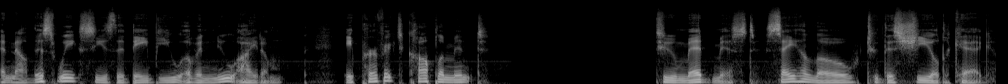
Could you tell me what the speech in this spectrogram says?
and now this week sees the debut of a new item, a perfect complement to Medmist. Say hello to this shield keg.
